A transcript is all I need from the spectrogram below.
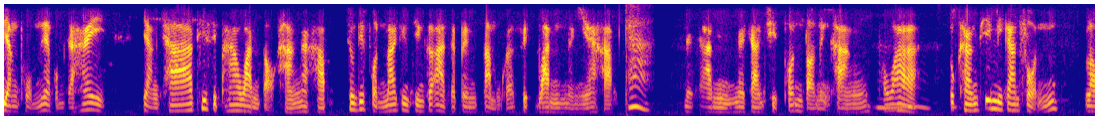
อย่างผมเนี่ยผมจะให้อย่างช้าที่15วันต่อครั้งนะครับ ช่วงที่ฝนมากจริง ๆ ก็อาจจะเป็นต่ำกว่า10วันอย่างเงี้ยครับค่ะในการในการฉีดพ่นต่อหนึ่งครั้ง เพราะว่าทุกครั้งที่มีการฝน เรา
